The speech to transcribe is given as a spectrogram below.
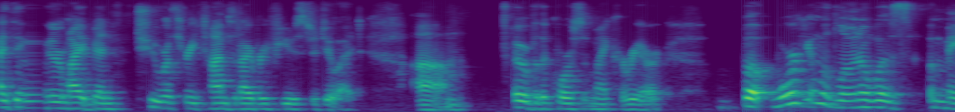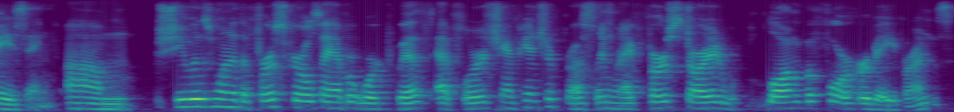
I think there might have been two or three times that I've refused to do it um, over the course of my career. But working with Luna was amazing. Um, she was one of the first girls I ever worked with at Florida Championship Wrestling when I first started, long before Herb Abrams.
